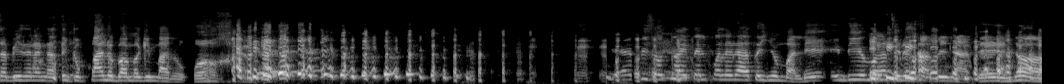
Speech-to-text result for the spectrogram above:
Sabihin na lang natin kung paano ba maging marupok. Yung episode title pala natin yung mali. Hindi yung mga sinasabi natin. No?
